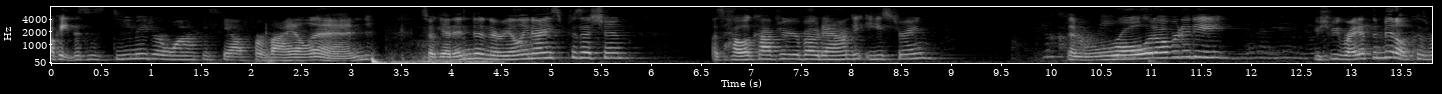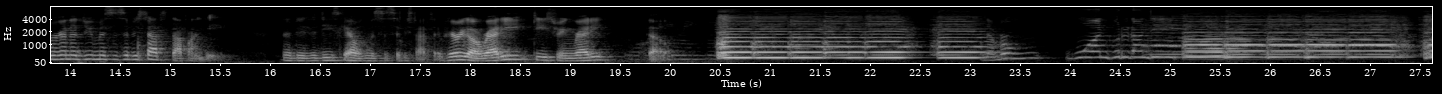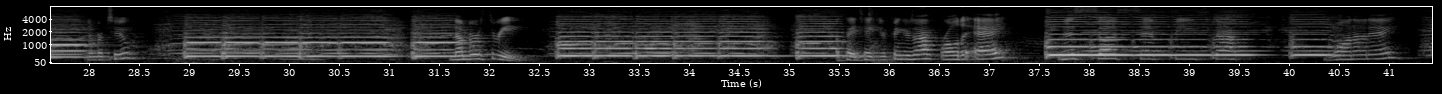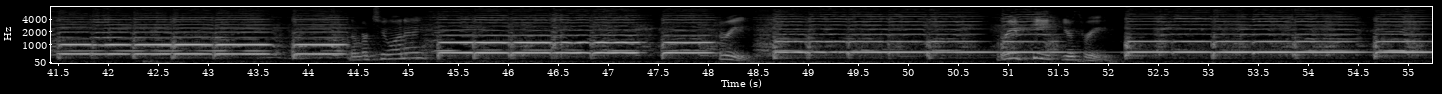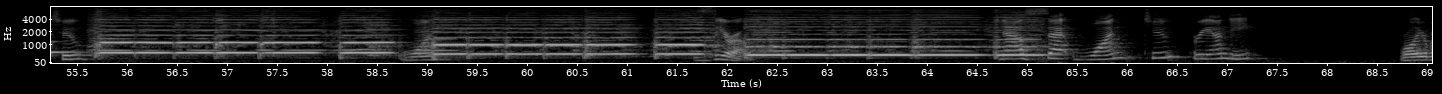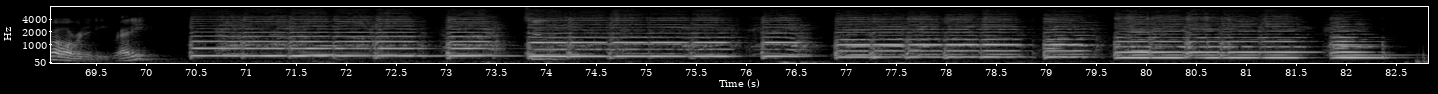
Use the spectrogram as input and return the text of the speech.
Okay, this is D major one octave scale for violin. So get into a really nice position. Let's helicopter your bow down to E string. Then roll it over to D. You should be right at the middle because we're going to do Mississippi stop stop on D. We're going to do the D scale with Mississippi stop stop. Here we go. Ready? D string. Ready? Go. Number one, put it on D. Number two. Number three. Okay, take your fingers off, roll to A. Mississippi. One on A. Number two on A. Three. Repeat your three. Two. Set one, two, three on D. Roll your bow over to D. Ready?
